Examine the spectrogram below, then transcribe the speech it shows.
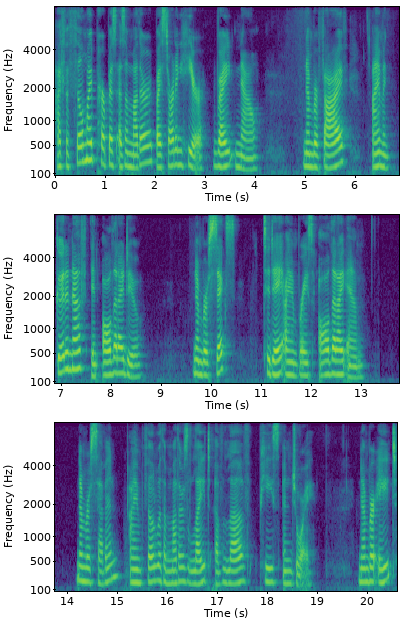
I fulfill my purpose as a mother by starting here, right now. Number five, I am good enough in all that I do. Number six, Today I embrace all that I am. Number seven, I am filled with a mother's light of love, peace, and joy. Number eight,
